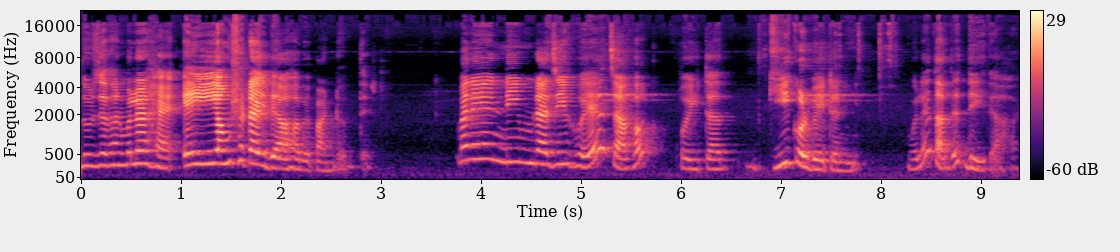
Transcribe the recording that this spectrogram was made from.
দুর্যোধন বলল হ্যাঁ এই অংশটাই দেওয়া হবে পাণ্ডবদের। মানে নিমরাজি হয়ে যা হোক, ওইটা কী করবে এটা নিয়ে বলে তাদের দিয়ে দেওয়া হয়।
